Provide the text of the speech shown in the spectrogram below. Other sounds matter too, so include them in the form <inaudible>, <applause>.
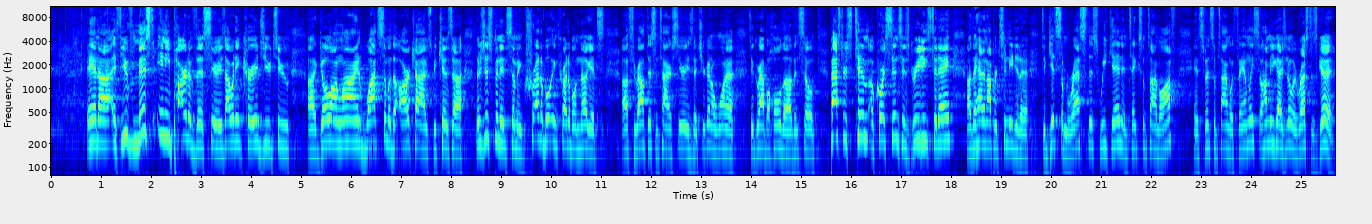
And uh, if you've missed any part of this series, I would encourage you to uh, go online, watch some of the archives, because uh, there's just been some incredible, incredible nuggets uh, throughout this entire series that you're going to want to grab a hold of. And so, Pastor Tim, of course, sends his greetings today. Uh, they had an opportunity to, to get some rest this weekend and take some time off and spend some time with family. So, how many of you guys know rest is good?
